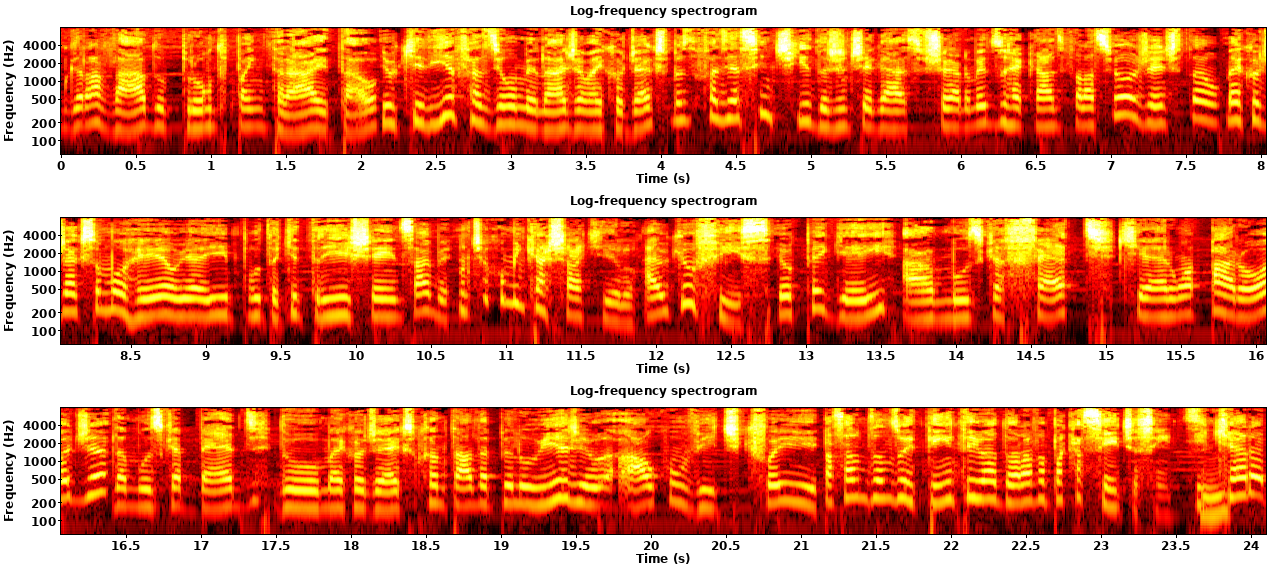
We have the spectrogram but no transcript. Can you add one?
gravado, pronto para entrar e tal. Eu queria fazer uma homenagem a Michael Jackson, mas não fazia sentido a gente chegar, chegar no meio dos recados e falar assim: ô oh, gente, então, Michael Jackson morreu, e aí, puta, que triste, hein, sabe? Não tinha como encaixar aquilo. Aí o que eu fiz? Eu peguei a música Fat, que era uma paródia da música Bad do Michael Jackson, cantada pelo Weird Al Convite, que foi passado nos anos 80 e eu adorava pra cacete, assim. Sim. E que era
